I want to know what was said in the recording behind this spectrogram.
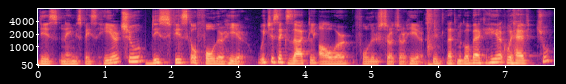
this namespace here to this physical folder here, which is exactly our folder structure here. So let me go back here. We have two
